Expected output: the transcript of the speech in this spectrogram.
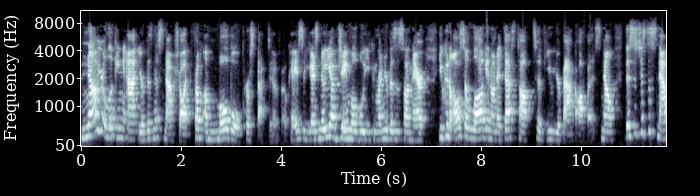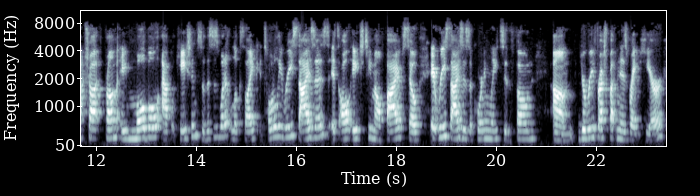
Now you're looking at your business snapshot from a mobile perspective. Okay, so you guys know you have J Mobile, you can run your business on there. You can also log in on a desktop to view your back office. Now, this is just a snapshot from a mobile application. So this is what it looks like. It totally resizes. It's all HTML5, so it resizes accordingly to the phone um, your refresh button is right here.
